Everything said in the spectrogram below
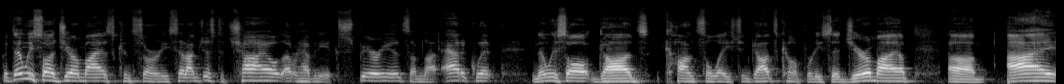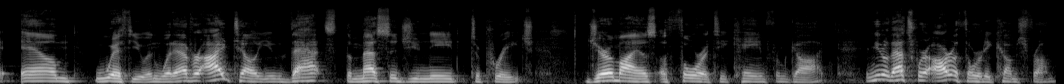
But then we saw Jeremiah's concern. He said, I'm just a child, I don't have any experience, I'm not adequate. And then we saw God's consolation, God's comfort. He said, Jeremiah, um, I am with you. And whatever I tell you, that's the message you need to preach. Jeremiah's authority came from God. And you know, that's where our authority comes from.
